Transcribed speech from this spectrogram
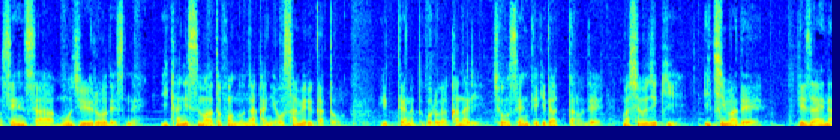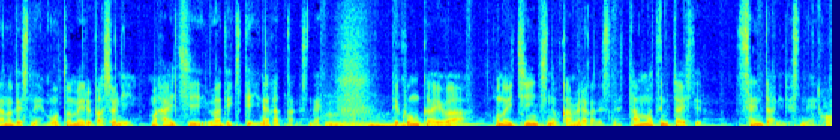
センサーモジュールをですねいかにスマートフォンの中に収めるかといったようなところがかなり挑戦的だったので、まあ、正直位置までデザイナーのですね求める場所に配置はできていなかったんですね。で今回はこの1インチのカメラがですね端末に対してセンターにですね、は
